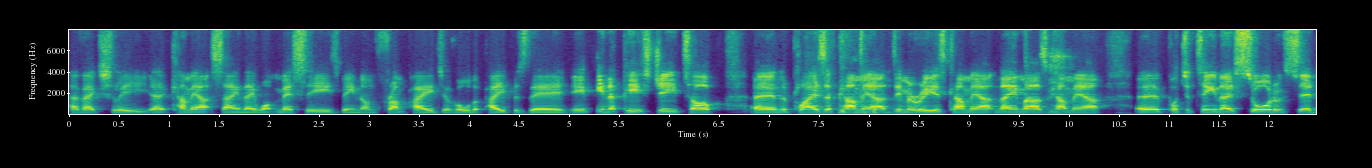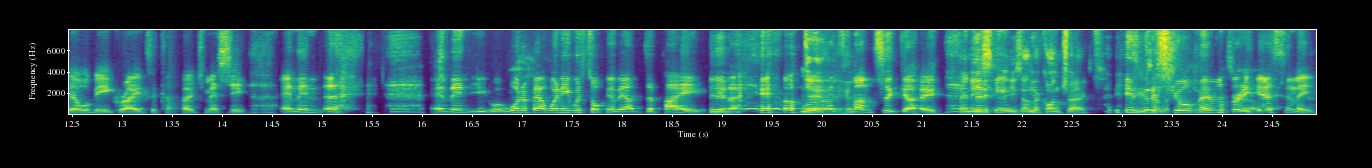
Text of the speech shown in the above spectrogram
have actually uh, come out saying they want Messi. He's been on front page of all the papers there in, in a PSG top, and the players have come out. Di Maria's come out. Neymar's come out. Uh, Pochettino sort of said it would be great to coach Messi, and then uh, and then what about when he was talking about Depay? Yeah. You know, yeah, months ago, and he's, he, he's under contract. he's, he's got a short memory, well. hasn't he?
